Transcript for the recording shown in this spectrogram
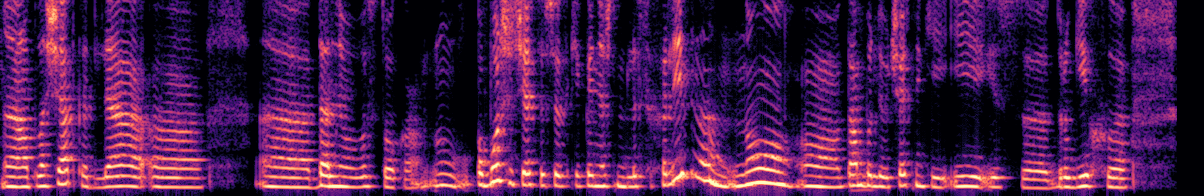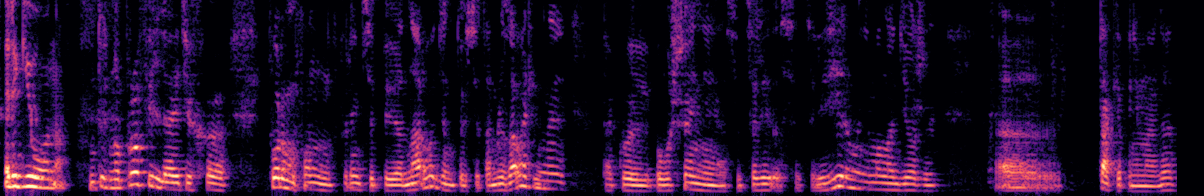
э, площадка для э, Дальнего Востока. Ну, по большей части все-таки, конечно, для Сахалина, но э, там были участники и из э, других э, регионов. Ну, то есть, ну, профиль этих э, форумов, он, в принципе, однороден, то есть это образовательное такое повышение социали- социализирования молодежи. Э, Так я понимаю, да?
